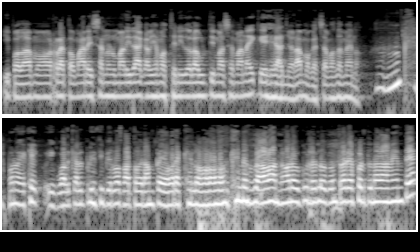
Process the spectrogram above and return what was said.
y podamos retomar esa normalidad que habíamos tenido la última semana y que añoramos, que echamos de menos. Bueno, es que igual que al principio los datos eran peores que los que nos daban, ¿no? ahora ocurre lo contrario afortunadamente.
